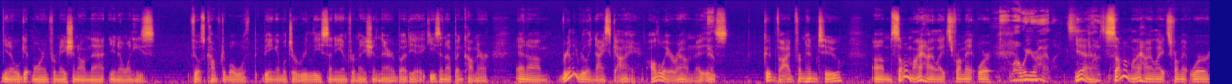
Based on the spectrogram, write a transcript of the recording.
you know, we'll get more information on that. You know, when he's feels comfortable with being able to release any information there. But yeah, he's an up and comer and um, really really nice guy all the way around. It's good vibe from him too. Um, some of my highlights from it were What were your highlights? yeah, Let us know. some of my highlights from it were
